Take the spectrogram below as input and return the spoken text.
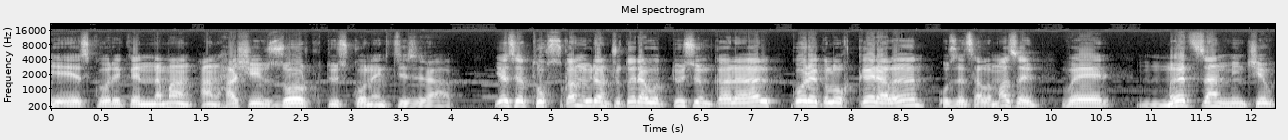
ես կորեկեն նման անհաշիվ զորք դուս կոնենք ձեզրա։ Ես էլ թողսկան ուրան ճուտերա ու դուսում կալալ, կորեկլող կերալն, ուզեցալը մասել, վեր մծան մինչև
